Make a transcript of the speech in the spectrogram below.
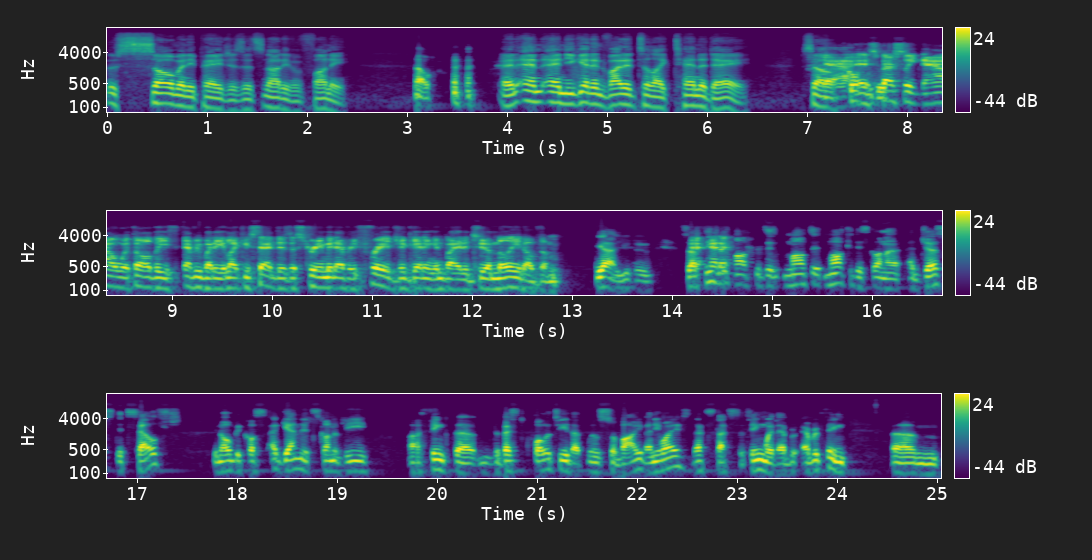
There's so many pages. It's not even funny. No, And and and you get invited to like 10 a day. So yeah. Especially now with all these, everybody, like you said, there's a stream in every fridge. You're getting invited to a million of them. Yeah, you do. So I think and the market is, market, market is going to adjust itself, you know, because again, it's going to be, I think, the the best quality that will survive. Anyways, that's that's the thing with every, everything. Um,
